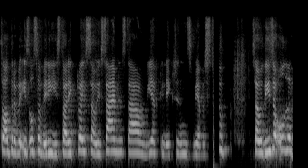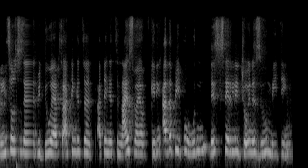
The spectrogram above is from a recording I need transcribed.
Salt River is also a very historic place. So is Simonstown, we have collections, we have a stoop. So these are all the resources that we do have. So I think it's a I think it's a nice way of getting other people who wouldn't necessarily join a Zoom meeting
